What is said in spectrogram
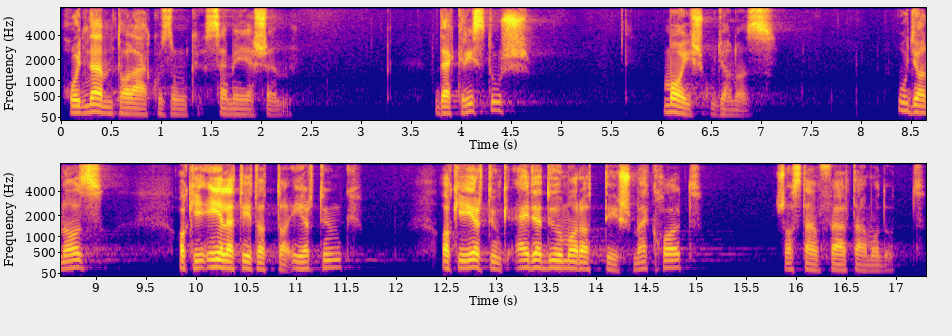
hogy nem találkozunk személyesen. De Krisztus ma is ugyanaz. Ugyanaz, aki életét adta értünk, aki értünk egyedül maradt és meghalt, és aztán feltámadott.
